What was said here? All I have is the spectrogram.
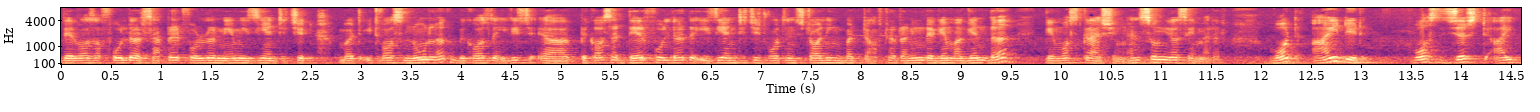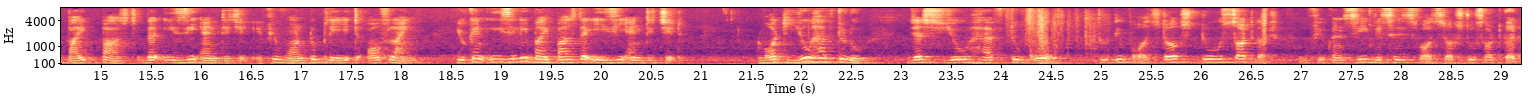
There was a folder separate folder named easy but it was no luck because the uh, because at their folder the easy was installing but after running the game again the game was crashing. And showing the same error. What i did was just I bypassed the easy anti-cheat. If you want to play it offline you can easily bypass the easy anti-cheat. What you have to do just you have to go to the Watch watchdogs 2 shortcut. If you can see this is Watch watchdogs 2 shortcut.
